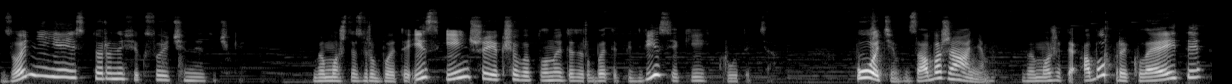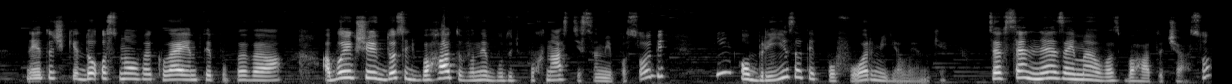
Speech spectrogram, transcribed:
з однієї сторони, фіксуючи ниточки. Ви можете зробити і з іншої, якщо ви плануєте зробити підвіз, який крутиться. Потім, за бажанням, ви можете або приклеїти ниточки до основи клеєм типу ПВА, або якщо їх досить багато, вони будуть пухнасті самі по собі, і обрізати по формі ялинки. Це все не займе у вас багато часу,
